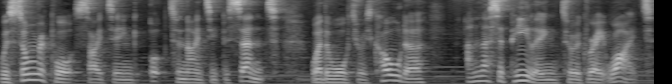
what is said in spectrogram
with some reports citing up to 90% where the water is colder and less appealing to a great white.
